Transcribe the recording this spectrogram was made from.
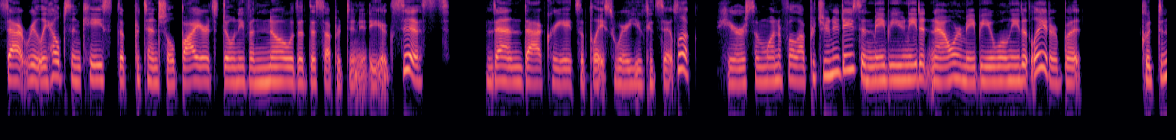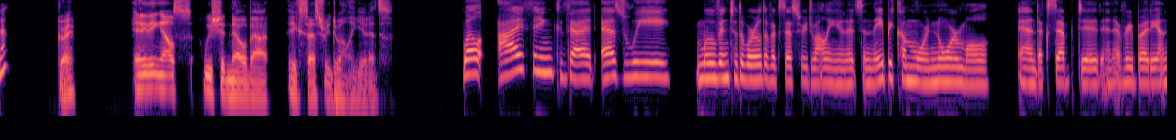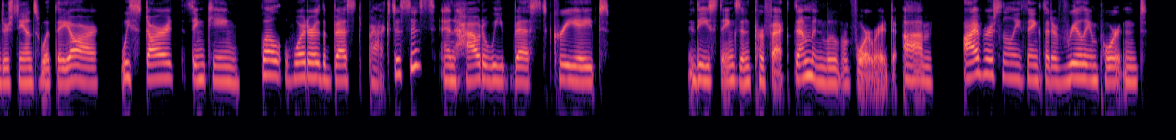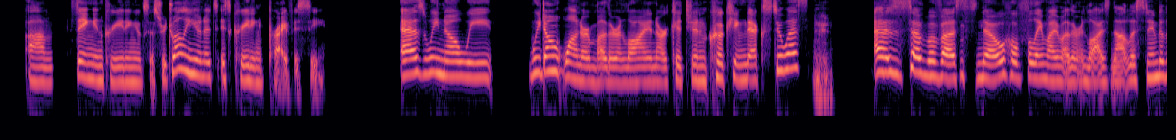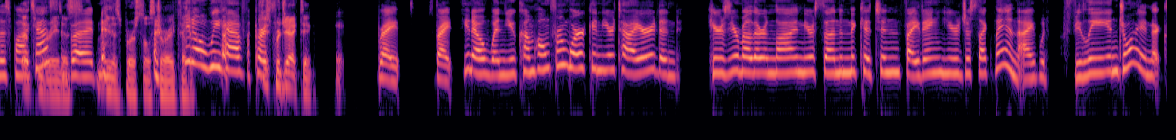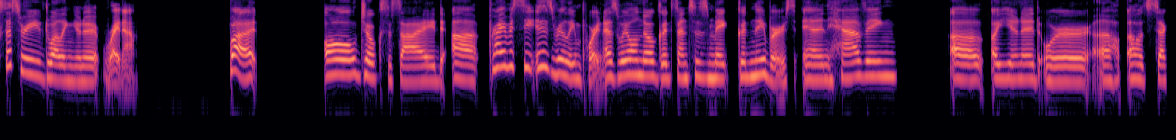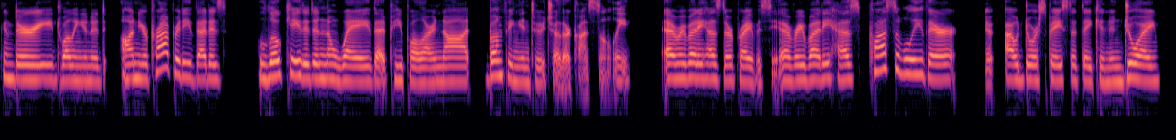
that really helps in case the potential buyers don't even know that this opportunity exists then that creates a place where you could say look here are some wonderful opportunities and maybe you need it now or maybe you will need it later but good to know great. Anything else we should know about accessory dwelling units? Well, I think that as we move into the world of accessory dwelling units and they become more normal and accepted and everybody understands what they are, we start thinking, well, what are the best practices and how do we best create these things and perfect them and move them forward? Um, I personally think that a really important um, thing in creating accessory dwelling units is creating privacy. As we know, we we don't want our mother in our kitchen cooking next to us. Mm-hmm. as some of us know, hopefully my mother-in-law is not listening to this That's podcast, Marina's, but Marina's personal story. you know, we have She's projecting. right, right. You know, when you come home from work and you're tired and here's your mother-in-law and your son in the kitchen fighting, you're just like, man, I would really enjoy an accessory dwelling unit right now. But all jokes aside, uh, privacy is really important. As we all know, good fences make good neighbors, and having a, a unit or a, a secondary dwelling unit on your property that is located in a way that people are not bumping into each other constantly. Everybody has their privacy. Everybody has possibly their uh, outdoor space that they can enjoy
